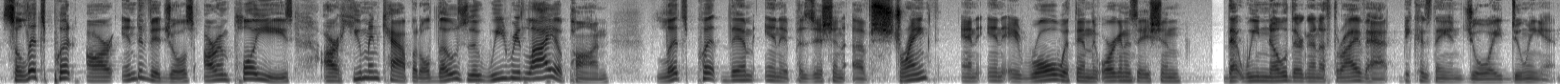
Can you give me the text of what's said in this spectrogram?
So let's put our individuals, our employees, our human capital, those that we rely upon, let's put them in a position of strength and in a role within the organization that we know they're going to thrive at because they enjoy doing it.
